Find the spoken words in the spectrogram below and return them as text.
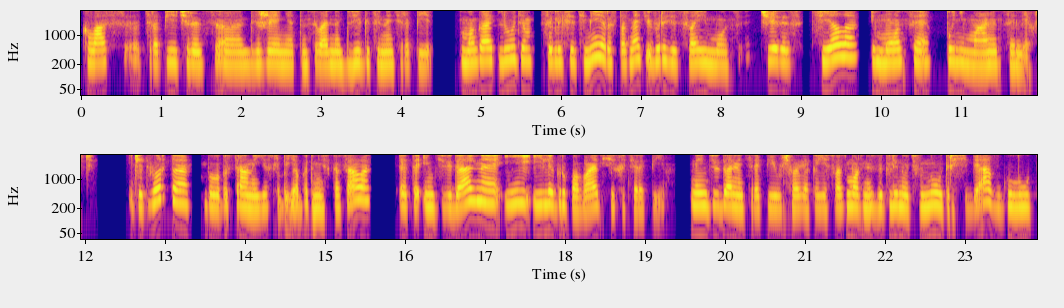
класс э, терапии через э, движение, танцевально-двигательная терапия. Помогает людям с алекситимией распознать и выразить свои эмоции. Через тело эмоции понимаются легче. И четвертое, было бы странно, если бы я об этом не сказала, это индивидуальная и или групповая психотерапия. На индивидуальной терапии у человека есть возможность заглянуть внутрь себя, вглубь,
